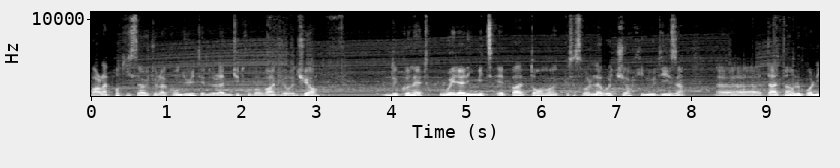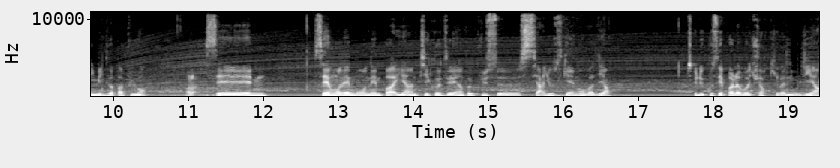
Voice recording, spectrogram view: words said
par l'apprentissage de la conduite et de l'habitude qu'on va avoir avec les voitures de connaître où est la limite et pas attendre que ce soit la voiture qui nous dise euh, t'as atteint le point limite va pas plus loin voilà c'est c'est on aime ou on n'aime pas il y a un petit côté un peu plus euh, serious game on va dire parce que du coup c'est pas la voiture qui va nous le dire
